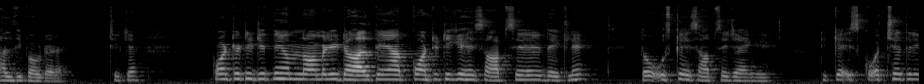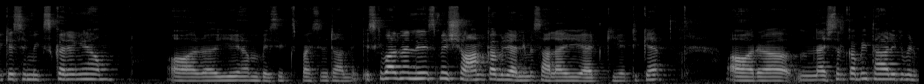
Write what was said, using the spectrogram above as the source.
हल्दी पाउडर है, ठीक है? क्वांटिटी जितनी हम नॉर्मली डालते हैं, आप क्वांटिटी के हिसाब से देख लें तो उसके हिसाब से जाएँगे, ठीक है? इसको अच्छे तरीके से मिक्स करेंगे हम और ये हम बेसिक स्पाइसेस डाल देंगे। इसके बाद मैंने इसमें शान का बिरयानी मसाला ये ऐड किया ठीक है? और नेशनल का भी था, लेकिन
